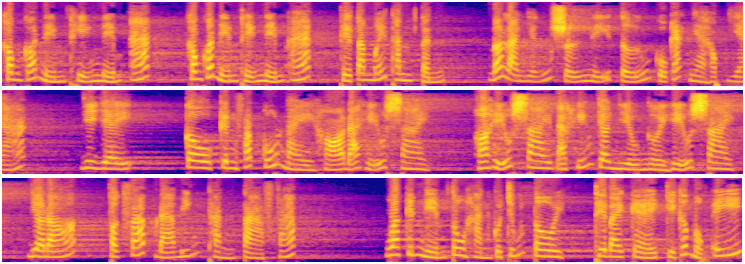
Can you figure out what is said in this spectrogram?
không có niệm thiện niệm ác, không có niệm thiện niệm ác thì tâm mới thanh tịnh. Đó là những sự nghĩ tưởng của các nhà học giả. Vì vậy, Câu kinh pháp cú này họ đã hiểu sai Họ hiểu sai đã khiến cho nhiều người hiểu sai Do đó Phật Pháp đã biến thành tà Pháp qua kinh nghiệm tu hành của chúng tôi Thì bài kệ chỉ có một ý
